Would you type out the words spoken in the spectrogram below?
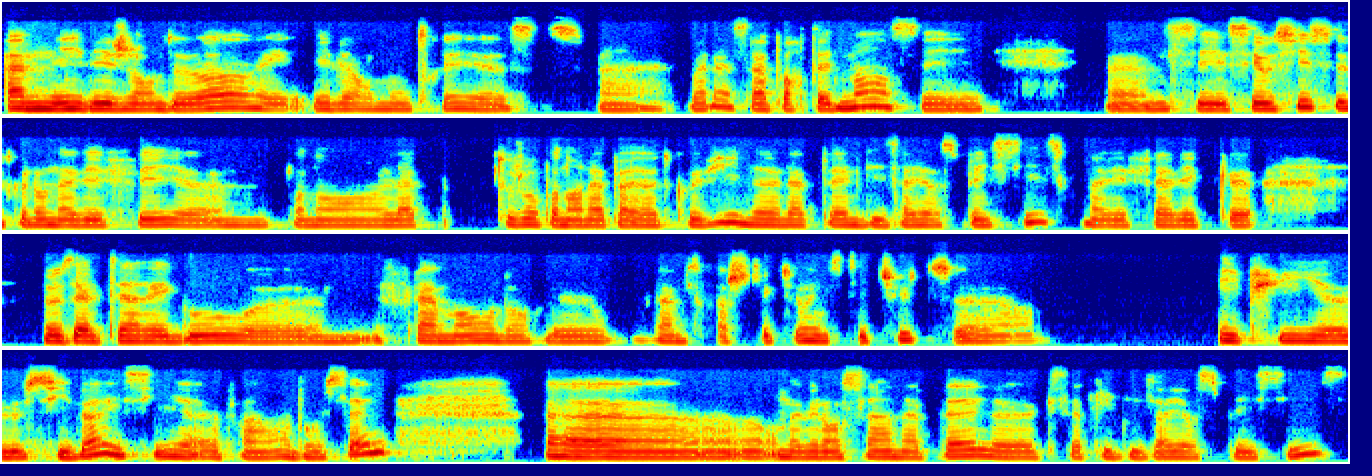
amener les gens dehors et, leur montrer, enfin, voilà, c'est à portée de main, c'est c'est c'est aussi ce que l'on avait fait pendant la toujours pendant la période Covid, l'appel Desire Spaces qu'on avait fait avec euh, nos alter ego euh, flamands, donc le Flams Architecture Institute euh, et puis le SIVA ici, enfin à Bruxelles. on avait lancé un appel qui s'appelait Desire Spaces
